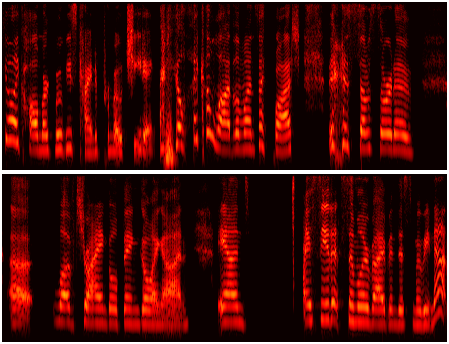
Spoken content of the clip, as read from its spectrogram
feel like Hallmark movies kind of promote cheating. I feel like a lot of the ones I watch, there is some sort of uh, love triangle thing going on. And I see that similar vibe in this movie. Not,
